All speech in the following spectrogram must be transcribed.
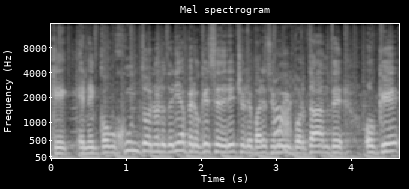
que en el conjunto no lo tenía, pero que ese derecho le parece muy No. importante, o que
